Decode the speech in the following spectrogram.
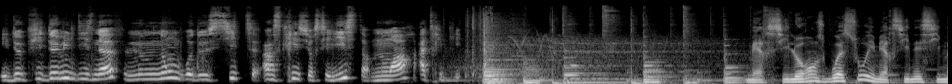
Et depuis 2019, le nombre de sites inscrits sur ces listes noires a triplé. Merci Laurence Boisseau et merci Nessim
